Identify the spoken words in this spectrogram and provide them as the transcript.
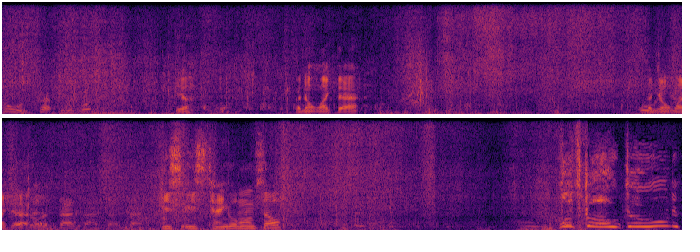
Oh crap! Yeah. I don't like that. I don't like that. bad, bad, bad. He's he's tangled on himself. Let's go, dude!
